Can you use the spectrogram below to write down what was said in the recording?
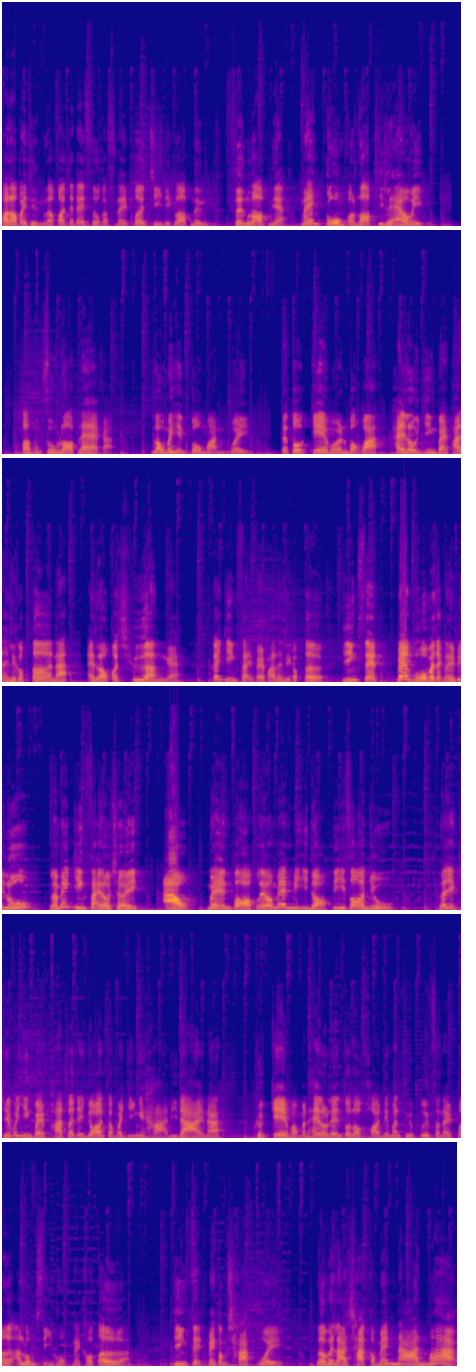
พอเราไปถึงเราก็จะได้สู้กับสไนเปอร์จีนอีกรอบนึง ซึ่งรอบเนี้ยแม่งโกงกว่ารอบที่แล้วอีก ตอนผมสู้รอบแรกอะเราไม่เห็นตัวมันเว้ยแต่ตัวเกมมันบอกว่าให้เรายิงใบพัดเฮลิคอปเตอร์นะไอเราก็เชื่องไง ก็ยิงใส่ใบพัดเฮลิคอปเตอร์ยิงเสร็จแม่งโผล่มาจากไหนไม่รู้ แล้วแม่งยิงใส่เราเฉยอ้าวไม่เห็นบอกเลยว่าแม่งมีอีดอกนี่ซ่อนอยู่ แล้วอย่าคิดว่ายิงใบพัดแล้วจะย้อนกลับมายิงไอหานี่ได้นะ คือเกมอะมันให้เราเล่นตัวละครที่มันถือปืนสไนเปอร์อารมณ์46ในเคาน์เตอร์อะยิงเสร็จแม่งต้องชักเว้ยแล้วเวลาชักกับแม่งนานมาก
